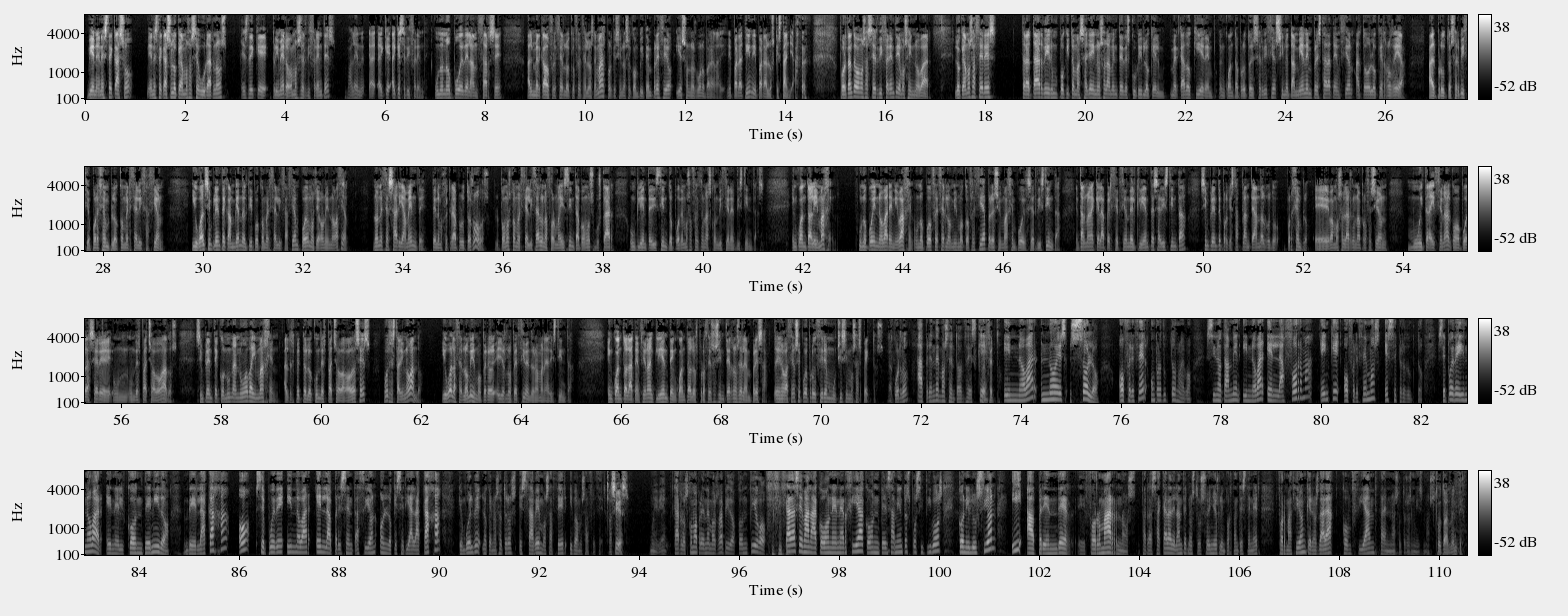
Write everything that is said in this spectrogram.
Bien, en este caso, en este caso lo que vamos a asegurarnos es de que, primero, vamos a ser diferentes, ¿vale? Hay que, hay que ser diferente. Uno no puede lanzarse al mercado ofrecer lo que ofrecen los demás, porque si no se compite en precio y eso no es bueno para nadie, ni para ti ni para los que están ya. Por tanto, vamos a ser diferentes y vamos a innovar. Lo que vamos a hacer es tratar de ir un poquito más allá y no solamente descubrir lo que el mercado quiere en, cuanto a productos y servicios, sino también en prestar atención a todo lo que rodea al producto o servicio. Por ejemplo, comercialización. Igual simplemente cambiando el tipo de comercialización podemos llegar a una innovación no necesariamente tenemos que crear productos nuevos. Lo podemos comercializar de una forma distinta, podemos buscar un cliente distinto, podemos ofrecer unas condiciones distintas. En cuanto a la imagen, uno puede innovar en imagen, uno puede ofrecer lo mismo que ofrecía, pero su imagen puede ser distinta, de tal manera que la percepción del cliente sea distinta simplemente porque estás planteando algo. Por ejemplo, eh, vamos a hablar de una profesión muy tradicional como puede ser eh, un, un, despacho de abogados. Simplemente con una nueva imagen al respecto de lo que un despacho de abogados es, puedes estar innovando igual hacer lo mismo, pero ellos lo perciben de una manera distinta. En cuanto a la atención al cliente, en cuanto a los procesos internos de la empresa, la innovación se puede producir en muchísimos aspectos, ¿de acuerdo? Aprendemos entonces que innovar no es solo ofrecer un producto nuevo, sino también innovar en la forma en que ofrecemos ese producto. Se puede innovar en el contenido de la caja o se puede innovar en la presentación o en lo que sería la caja que envuelve lo que nosotros sabemos hacer y vamos a ofrecer. Así es. Muy bien. Carlos, ¿cómo aprendemos rápido? Contigo. Cada semana con energía, con pensamientos positivos, con ilusión y aprender, eh, formarnos para sacar adelante nuestros sueños. Lo importante es tener formación que nos dará confianza en nosotros mismos. Totalmente.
